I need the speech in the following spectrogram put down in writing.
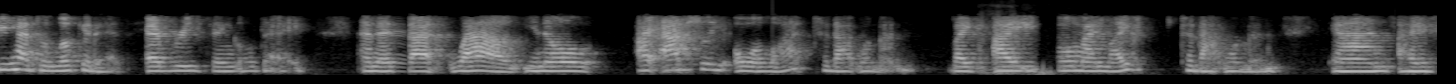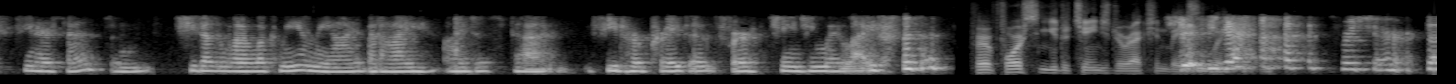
she had to look at it every single day. And I thought, wow, you know, I actually owe a lot to that woman. Like I owe my life to that woman. And I've seen her since, and she doesn't want to look me in the eye, but I, I just uh, feed her praises for changing my life. for forcing you to change direction, basically. yeah, for sure. So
